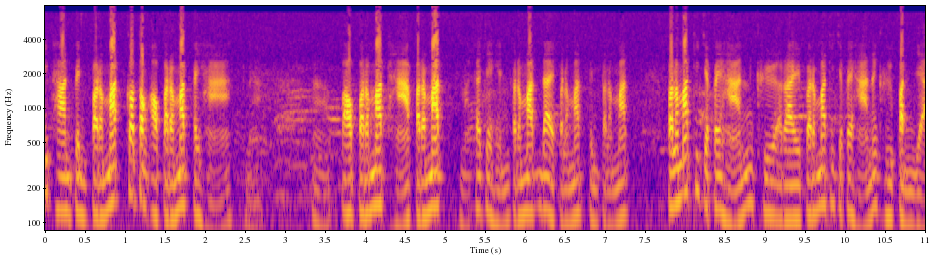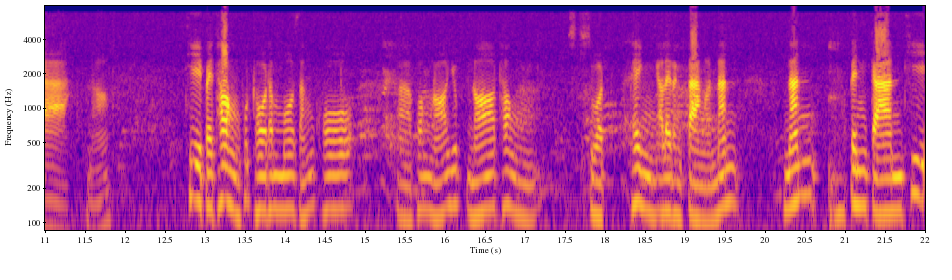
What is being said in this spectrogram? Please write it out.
นิพพานเป็นปรมัตก็ต้องเอาปรมัตถ์ไปหานะเอาปรมัตถ์หาปรมัตนะก็จะเห็นปรมัตถ์ได้ปรมัตถ์เป็นปรมัตถ์ปรมัตถ์ที่จะไปหานั่นคืออะไร ปรมัตถ์ที่จะไปหานั่นคือปัญญาเนาะที่ไปท่องพุทโธธรรมโมสังโฆพ่องหนอยุบหนอท่องสวด เพ่งอะไรต่างๆ เหล่านั้น นั้นเป็นการที่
